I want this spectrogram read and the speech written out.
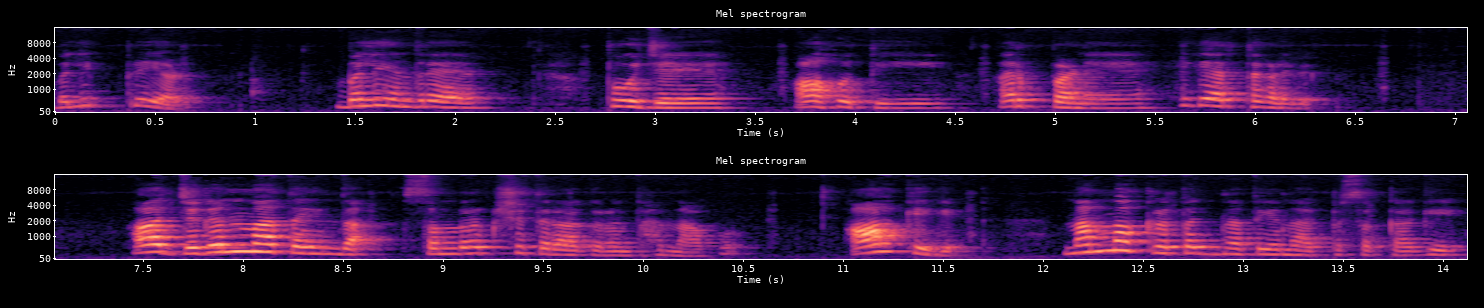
ಬಲಿಪ್ರಿಯಳು. ಬಲಿ ಅಂದರೆ ಪೂಜೆ, ಆಹುತಿ, ಅರ್ಪಣೆ ಹೀಗೆ ಅರ್ಥಗಳಿವೆ. ಆ ಜಗನ್ಮಾತೆಯಿಂದ ಸಂರಕ್ಷಿತರಾಗಿರುವಂತಹ ನಾವು, ಆಕೆಗೆ ನಮ್ಮ ಕೃತಜ್ಞತೆಯನ್ನು ಅರ್ಪಿಸೋಕ್ಕಾಗಿ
